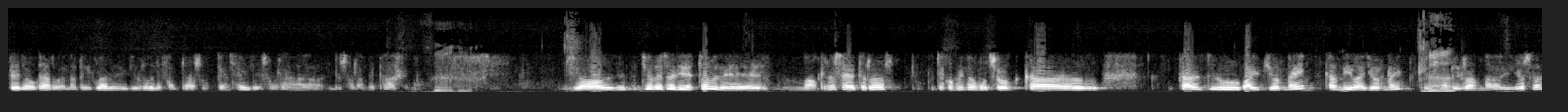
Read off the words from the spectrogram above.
pero claro, la película yo creo que le faltaba suspense y le sobra, le sobra metraje, ¿no? Yo, yo desde director, de, aunque no sea de terror, recomiendo mucho Call, Call You By Your Name, Call Me By Your Name, que es una película maravillosa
